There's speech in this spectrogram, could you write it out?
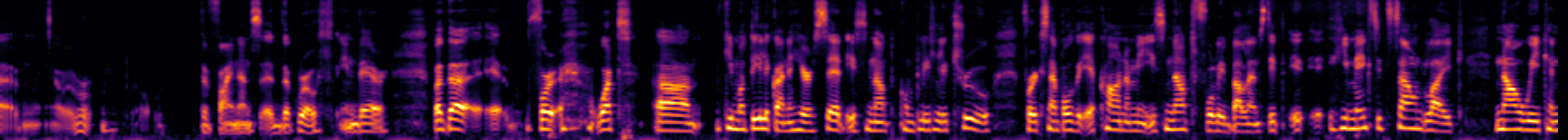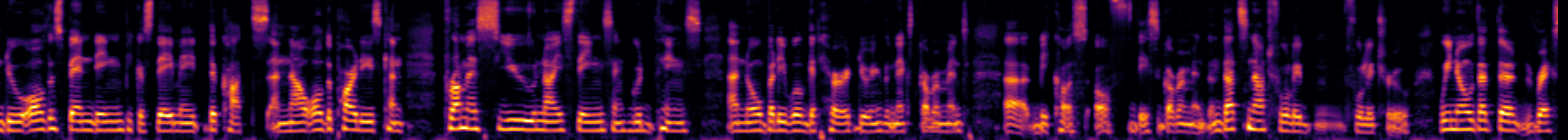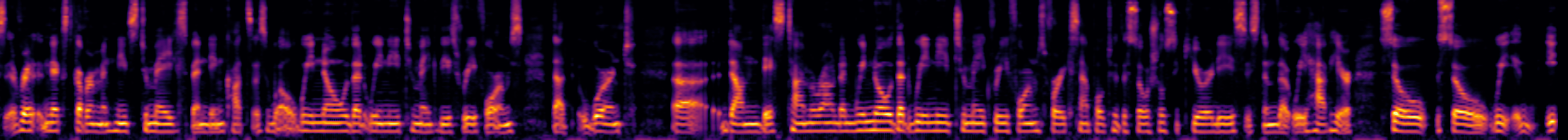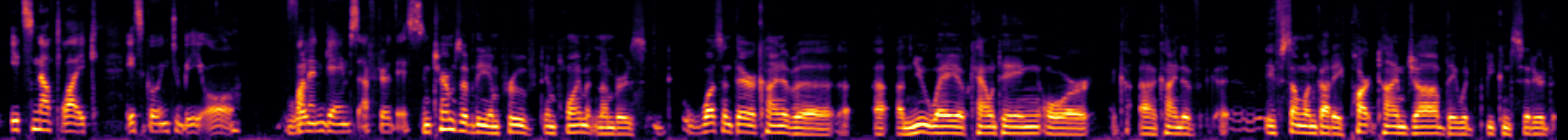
the finance uh, the growth in there. But the uh, for what um, Kimmo Tiilikainen here said is not completely true. For example, the economy is not fully balanced. It, it, it, he makes it sound like now we can do all the spending because they made the cuts, and now all the parties can promise you nice things and good things, and nobody will get hurt during the next government uh, because of this government. And that's not fully fully true. We know that the next government needs to make spending cuts as well. We know that we need to make these reforms that weren't uh, done this time around. And we know that we need to make reforms, for example, to the social security system that we have here. So, so we it, it's not like it's going to be all fun was, and games after this. In terms of the improved employment numbers, wasn't there a kind of a, a, a new way of counting, or a kind of uh, if someone got a part-time job, they would be considered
